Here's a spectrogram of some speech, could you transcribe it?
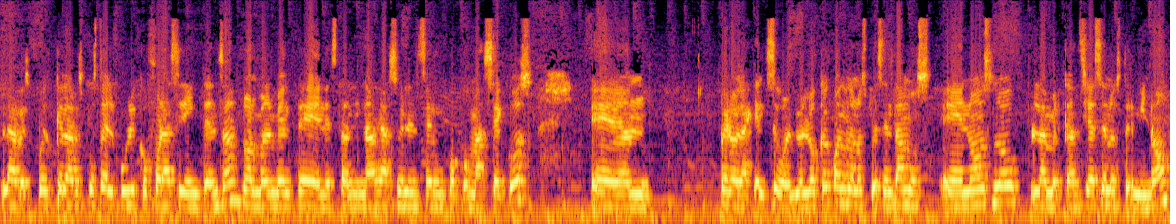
la respuesta, que la respuesta del público fuera así de intensa. Normalmente en Escandinavia suelen ser un poco más secos. Eh, pero la gente se volvió loca cuando nos presentamos en Oslo. La mercancía se nos terminó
